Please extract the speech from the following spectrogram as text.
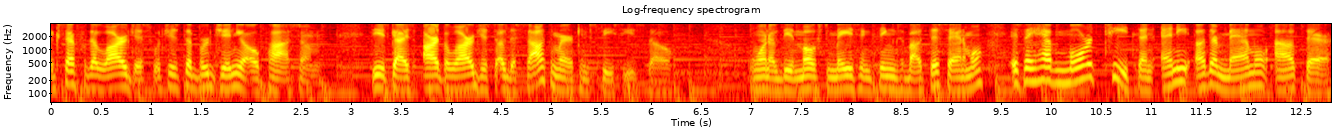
except for the largest, which is the Virginia opossum. These guys are the largest of the South American species, though. One of the most amazing things about this animal is they have more teeth than any other mammal out there.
